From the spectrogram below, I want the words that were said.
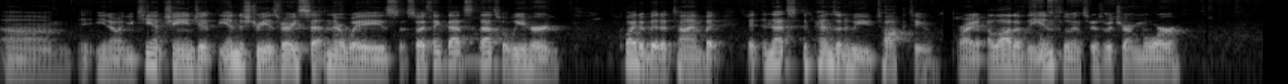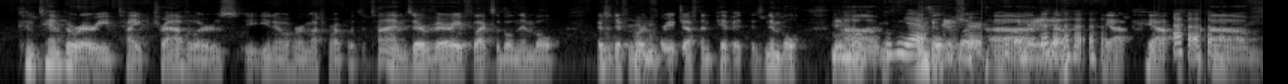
Um, you know, and you can't change it. The industry is very set in their ways. So I think that's that's what we heard quite a bit of time. But and that depends on who you talk to, right? A lot of the influencers, which are more contemporary type travelers, you know, who are much more up with the times, they're very flexible, nimble. There's a different word for you, Jeff, than pivot is nimble. Nimble. Um, Yeah, nimble. sure. one. I'm ready now. yeah, yeah. Um,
